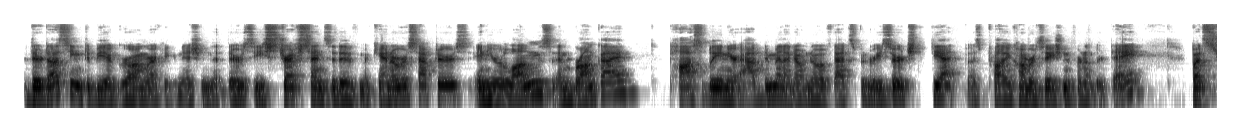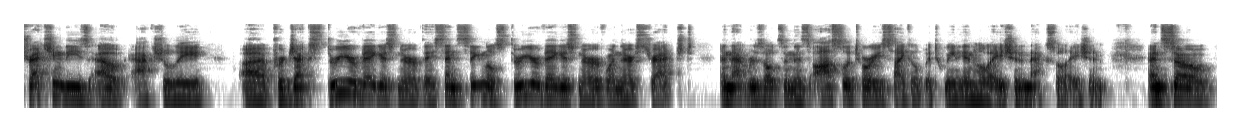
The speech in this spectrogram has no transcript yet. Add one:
there does seem to be a growing recognition that there's these stretch-sensitive mechanoreceptors in your lungs and bronchi, possibly in your abdomen. I don't know if that's been researched yet. That's probably a conversation for another day. But stretching these out actually uh, projects through your vagus nerve. They send signals through your vagus nerve when they're stretched and that results in this oscillatory cycle between inhalation and exhalation. And so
